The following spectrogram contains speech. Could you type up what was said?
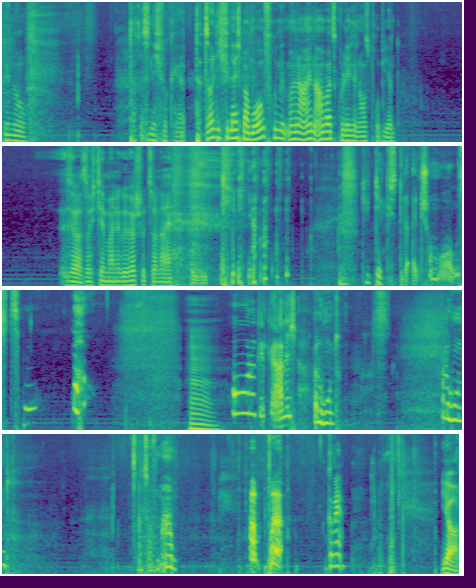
Genau. Das ist nicht verkehrt. Das sollte ich vielleicht mal morgen früh mit meiner einen Arbeitskollegin ausprobieren. Ja, soll ich dir meine Gehörschützer leihen? Die deckst du dann schon morgens zu. Hm. Oh, das geht gar nicht. Hallo Hund. Hallo Hund. Was auf dem Arm? Hoppa. Komm her. Ja.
